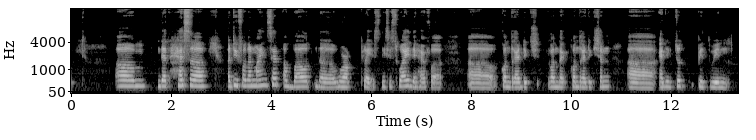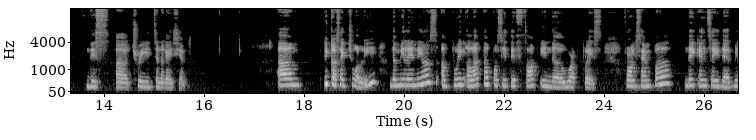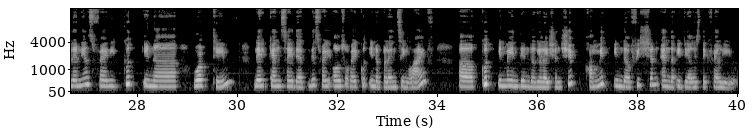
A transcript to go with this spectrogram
um, that has a, a different mindset about the workplace. This is why they have a, a contradiction contradiction uh, attitude between these uh, three generations. Um, because actually the millennials uh, bring a lot of positive thought in the workplace. For example, they can say that millennials very good in a work team. They can say that this very also very good in the balancing life, uh, good in maintain the relationship, commit in the vision and the idealistic value.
